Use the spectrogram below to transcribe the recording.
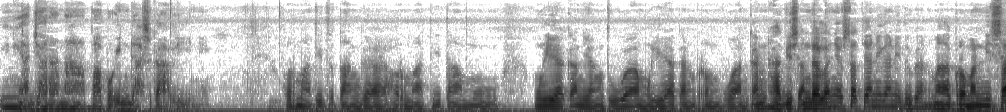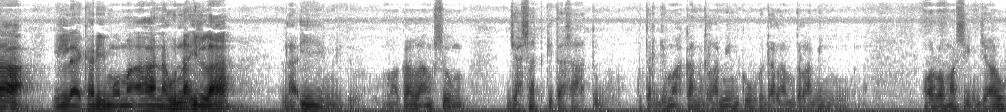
Ini ajaran apa kok indah sekali ini. Hormati tetangga, hormati tamu, muliakan yang tua, muliakan perempuan. Kan hadis andalannya Ustaz Yani kan itu kan, makroman nisa illa karimu ma'ahanahuna illa laim itu. Maka langsung jasad kita satu terjemahkan kelaminku ke dalam kelaminmu walau masih jauh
